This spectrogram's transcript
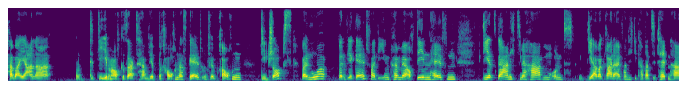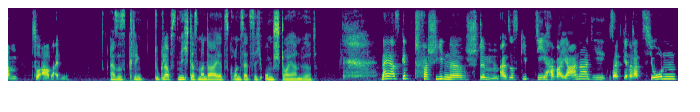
Hawaiianer, und die eben auch gesagt haben, wir brauchen das Geld und wir brauchen die Jobs, weil nur wenn wir Geld verdienen, können wir auch denen helfen, die jetzt gar nichts mehr haben und die aber gerade einfach nicht die Kapazitäten haben zu arbeiten. Also es klingt, du glaubst nicht, dass man da jetzt grundsätzlich umsteuern wird. Naja, es gibt verschiedene Stimmen. Also es gibt die Hawaiianer, die seit Generationen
